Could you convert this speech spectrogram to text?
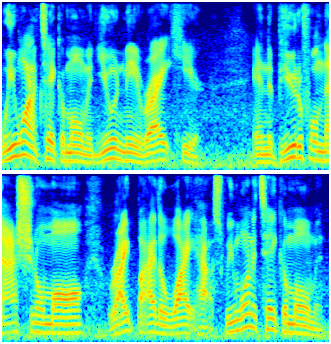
we want to take a moment, you and me, right here in the beautiful National Mall right by the White House. We want to take a moment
